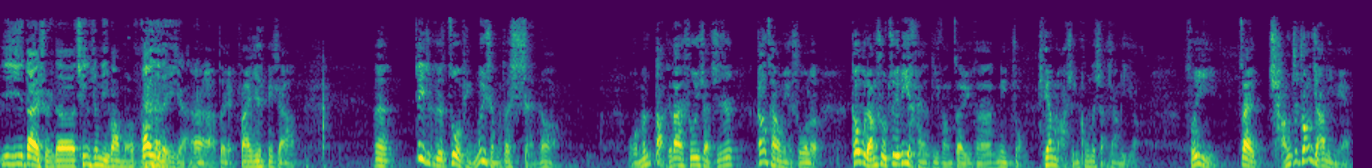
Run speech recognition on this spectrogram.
一衣带水的亲兄弟帮我们翻译了一下。啊，对，翻译了一下啊。嗯，这这个作品为什么它神啊？我们大给大家说一下，其实刚才我们也说了，高木良树最厉害的地方在于他那种天马行空的想象力啊，所以在强制装甲里面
